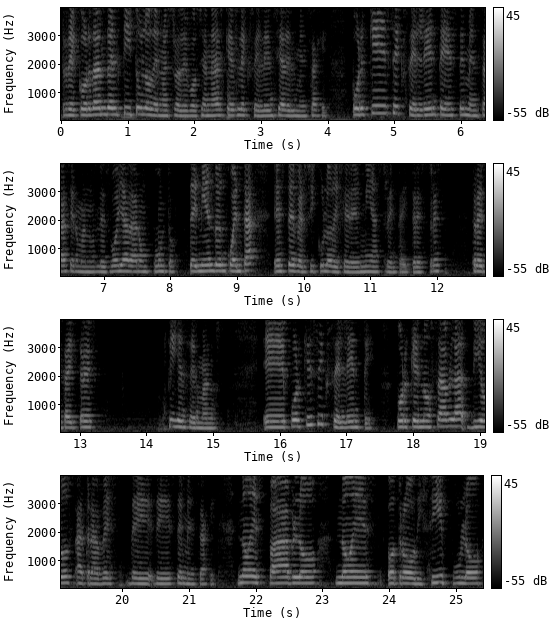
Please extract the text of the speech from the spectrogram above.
Recordando el título de nuestro devocional que es la excelencia del mensaje. ¿Por qué es excelente este mensaje, hermanos? Les voy a dar un punto, teniendo en cuenta este versículo de Jeremías 33.3. 33. Fíjense, hermanos. Eh, ¿Por qué es excelente? Porque nos habla Dios a través de, este mensaje. No es Pablo, no es otro discípulo,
